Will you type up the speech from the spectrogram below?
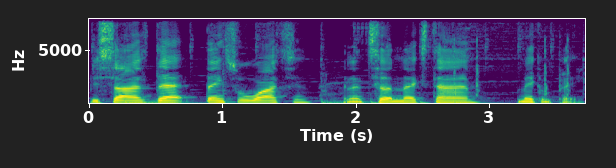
Besides that, thanks for watching, and until next time, make them pay.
